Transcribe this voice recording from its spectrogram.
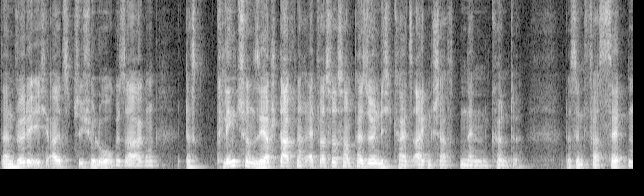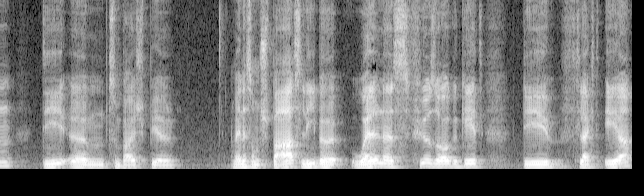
dann würde ich als Psychologe sagen, das klingt schon sehr stark nach etwas, was man Persönlichkeitseigenschaften nennen könnte. Das sind Facetten, die ähm, zum Beispiel, wenn es um Spaß, Liebe, Wellness, Fürsorge geht, die vielleicht eher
